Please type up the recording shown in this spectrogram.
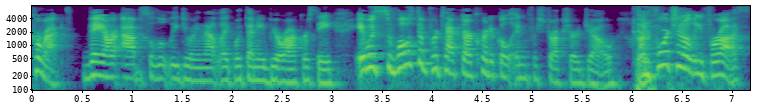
Correct. They are absolutely doing that, like with any bureaucracy. It was supposed to protect our critical infrastructure, Joe. Okay. Unfortunately for us,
